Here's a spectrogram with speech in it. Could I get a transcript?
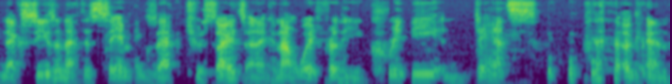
next season at the same exact two sites, and I cannot wait for the creepy dance again.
